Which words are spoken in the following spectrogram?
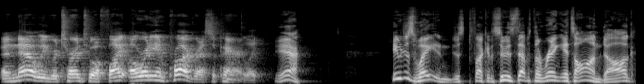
And now we return to a fight already in progress, apparently. Yeah. He was just waiting. Just fucking as soon as he steps in the ring, it's on, dog.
